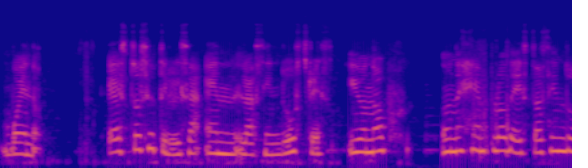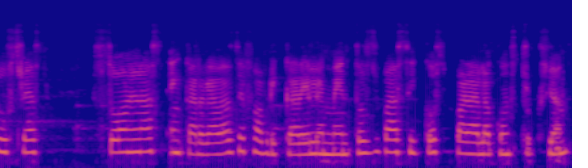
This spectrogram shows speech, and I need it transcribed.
Bueno, esto se utiliza en las industrias y un ejemplo de estas industrias son las encargadas de fabricar elementos básicos para la construcción,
